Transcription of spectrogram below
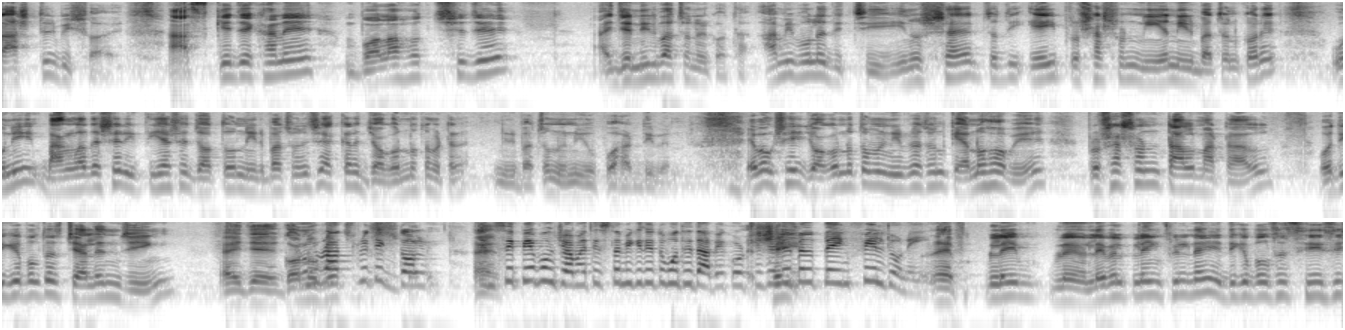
রাষ্ট্রের বিষয়। আজকে যেখানে বলা হচ্ছে যে এই যে নির্বাচনের কথা আমি বলে দিচ্ছি ইনুস সাহেব যদি এই প্রশাসন নিয়ে নির্বাচন করে উনি বাংলাদেশের ইতিহাসে যত নির্বাচন হয়েছে একেবারে জঘন্যতম একটা নির্বাচন উনি উপহার দিবেন। এবং সেই জঘন্যতম নির্বাচন কেন হবে? প্রশাসন টালমাটাল ওদিকে বলতে চ্যালেঞ্জিং এই যে গণ এবং রাজনৈতিক দল হ্যাঁ। এনসিপি এবং জামায়াত ইসলামী কিন্তু ইতিমধ্যে দাবি করছে যে লেভেল প্লেইং ফিল্ডও নেই। লেভেল প্লেইং ফিল্ড নেই এদিকে বলছে সিসি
